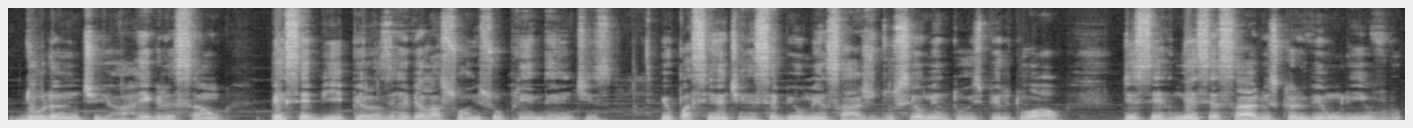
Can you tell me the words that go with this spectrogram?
Durante a regressão, percebi pelas revelações surpreendentes e o paciente recebeu mensagem do seu mentor espiritual de ser necessário escrever um livro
